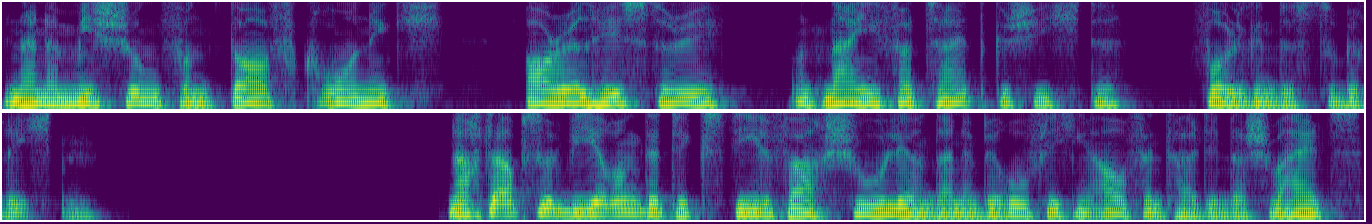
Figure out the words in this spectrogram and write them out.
in einer Mischung von Dorfchronik, Oral History und naiver Zeitgeschichte Folgendes zu berichten. Nach der Absolvierung der Textilfachschule und einem beruflichen Aufenthalt in der Schweiz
